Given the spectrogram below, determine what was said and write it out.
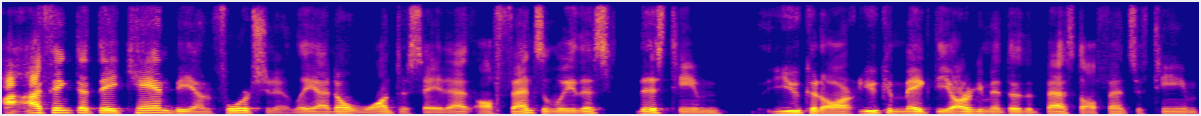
I, I think that they can be. Unfortunately, I don't want to say that. Offensively, this this team, you could you can make the argument they're the best offensive team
